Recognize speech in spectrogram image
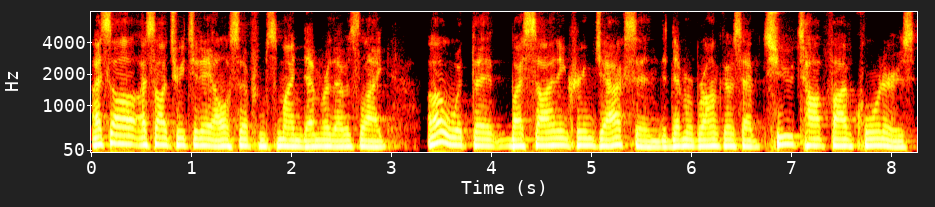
I saw I saw a tweet today also from somebody in Denver that was like, oh, with the by signing Kareem Jackson, the Denver Broncos have two top five corners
